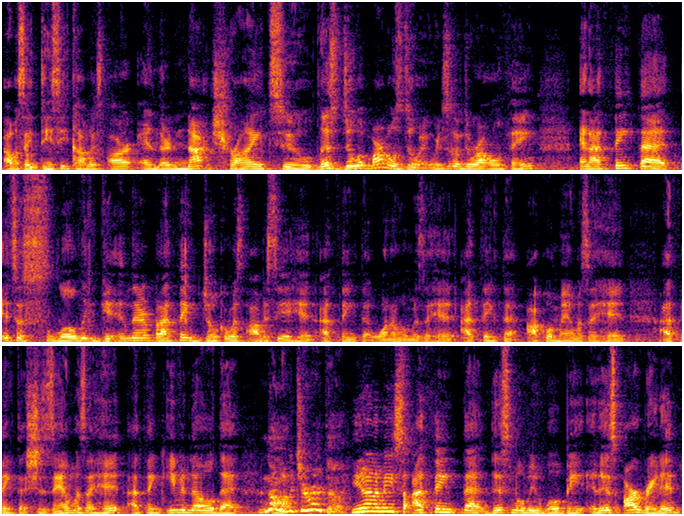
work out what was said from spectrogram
I would say DC Comics are, and they're not trying to let's do what Marvel's doing. We're just gonna do our own thing. And I think that it's a slowly getting there, but I think Joker was obviously a hit. I think that Wonder Woman was a hit. I think that Aquaman was a hit. I think that Shazam was a hit. I think even though that No, but you're right though. you know what I mean? So I think that this movie will be it is R rated.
